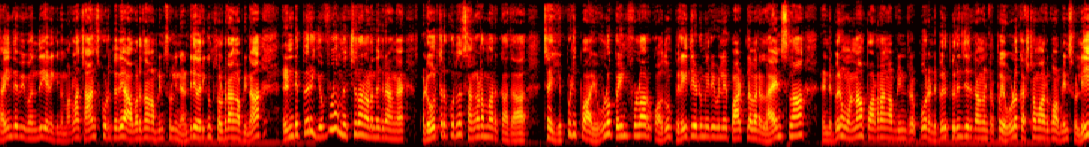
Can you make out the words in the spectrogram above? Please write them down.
சைந்தவி வந்து எனக்கு இந்த மாதிரிலாம் சான்ஸ் கொடுத்ததே அவர் தான் அப்படின்னு சொல்லி நன்றி வரைக்கும் சொல்கிறாங்க அப்படின்னா ரெண்டு பேரும் எவ்வளோ மெச்சூராக நடந்துக்கிறாங்க. பட் ஒருத்தருக்கு ஒருத்தர் சங்கடமாக இருக்காதா? சே எப்படிப்பா எவ்வளோ பெயின்ஃபுல்லாக இருக்கும். அதுவும் பெரிய தேடும் இரவிலே பாட்டில் வர லைன்ஸ்லாம் ரெண்டு பேரும் ஒன்றா பாடுறாங்க அப்படின்றப்போ ரெண்டு பேரும் பிரிஞ்சிருக்காங்கன்றப்போ எவ்வளோ கஷ்டமாக இருக்கும் அப்படின்னு சொல்லி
